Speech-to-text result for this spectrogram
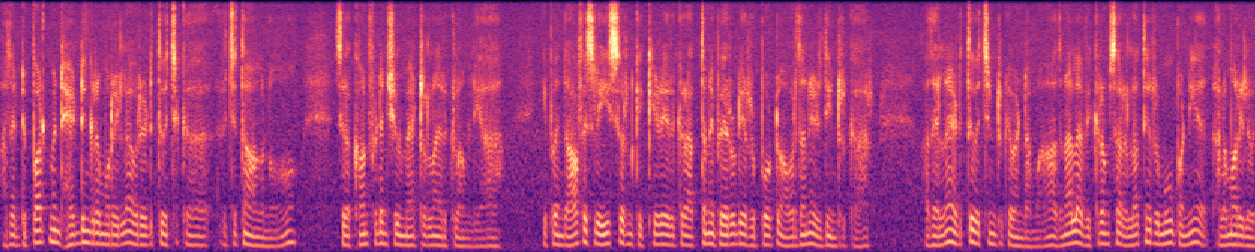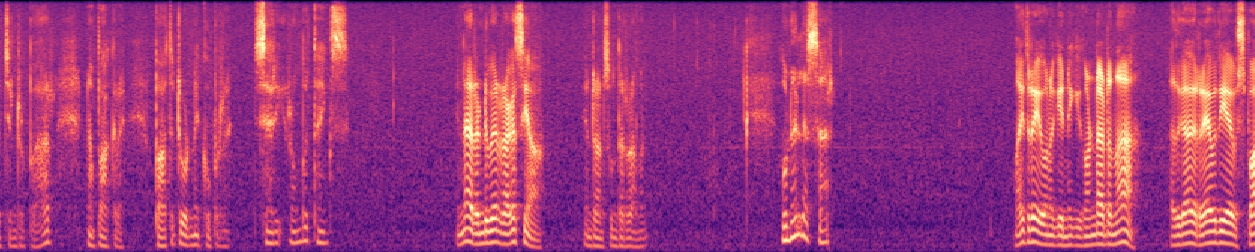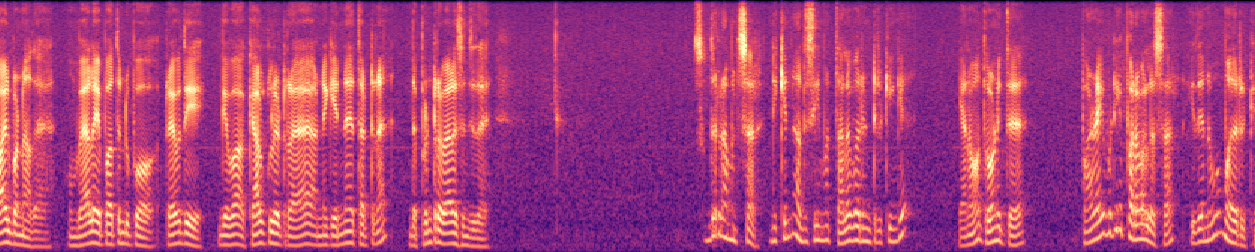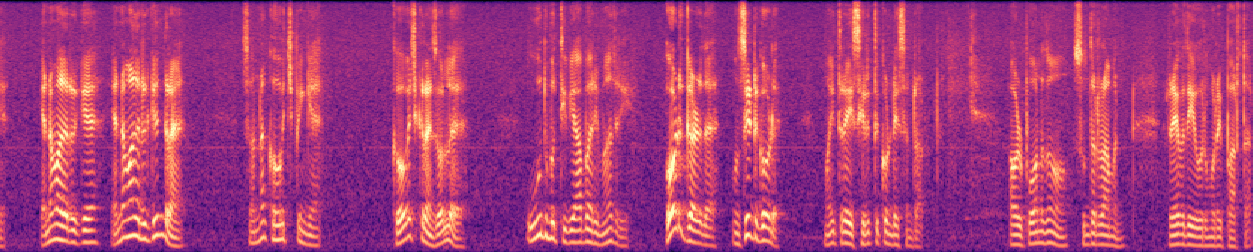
அதை டிபார்ட்மெண்ட் ஹெட்டுங்கிற முறையில் அவர் எடுத்து வச்சுக்க வச்சு தான் ஆகணும். சில கான்ஃபிடென்ஷியல் மேட்டர்லாம் இருக்கலாம் இல்லையா? இப்போ இந்த ஆஃபீஸில் ஈஸ்வரனுக்கு கீழே இருக்கிற அத்தனை பேருடைய ரிப்போர்ட்டும் அவர் தானே எழுதிட்டுருக்கார் அதெல்லாம் எடுத்து வச்சுட்டுருக்க வேண்டாமா? அதனால் விக்ரம் சார் எல்லாத்தையும் ரிமூவ் பண்ணி அலமாரியில் வச்சுட்டுருப்பார் நான் பார்க்குறேன். பார்த்துட்டு உடனே கூப்பிடுறேன். சரி ரொம்ப தேங்க்ஸ் என்ன ரெண்டு பேரும் ரகசியம் என்றான் சுந்தர்ராமன். ஒன்றும் இல்லை சார் மைத்ரே உனக்கு இன்றைக்கி கொண்டாட்டனா அதுக்காக ரேவதியை ஸ்பாயில் பண்ணாத. உன் வேலையை பார்த்துட்டு போ. ரேவதி இங்கே வா கால்குலேட்டரை அன்னைக்கு என்ன தட்டுன? இந்த பிரிண்டரை வேலை செஞ்சதே. சுந்தர்ராமன் சார் இன்றைக்கி என்ன அதிசயமாக தலைவருன்ட்டு இருக்கீங்க? என்னவோ தோணித்து. பழையபடியே பரவாயில்ல சார். இது என்னவோ மாதிரி இருக்கு. என்ன மாதிரி இருக்கு? என்ன மாதிரி இருக்குங்கிறேன். சொன்னால் கோவிச்சுப்பீங்க. கோவிச்சுக்கிறேன் சொல்லு. ஊதுபத்தி வியாபாரி மாதிரி. ஓடு கழுத உன் சீட்டுக்கு ஓடு. மைத்ரேயை சிரித்துக்கொண்டே சென்றாள். அவள் போனதும் சுந்தர்ராமன் ரேவதியை ஒரு முறை பார்த்தார்.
